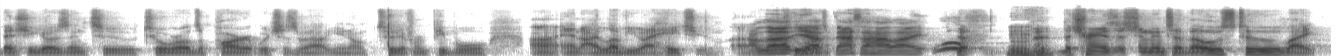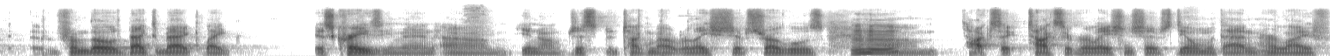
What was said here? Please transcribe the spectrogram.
Then she goes into Two Worlds Apart, which is about you know two different people, uh, and I love you, I hate you. Uh, I love. Two Yep, Worlds that's a highlight. Woo. the, Mhm. the, the transition into those two, like from those back to back, like it's crazy, man. Um, you know, just talking about relationship struggles, Mhm. um, toxic, toxic relationships, dealing with that in her life.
